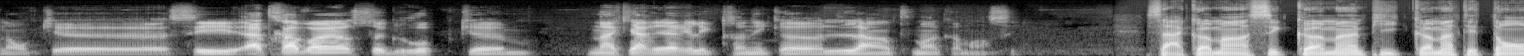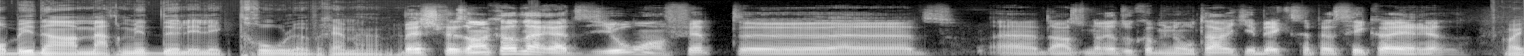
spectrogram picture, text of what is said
Donc, euh, c'est à travers ce groupe que ma carrière électronique a lentement commencé. Ça a commencé comment, puis comment tu es tombé dans la marmite de l'électro, vraiment? Ben, je faisais encore de la radio, en fait, euh, dans une radio communautaire à Québec qui s'appelle CKRL. Oui.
